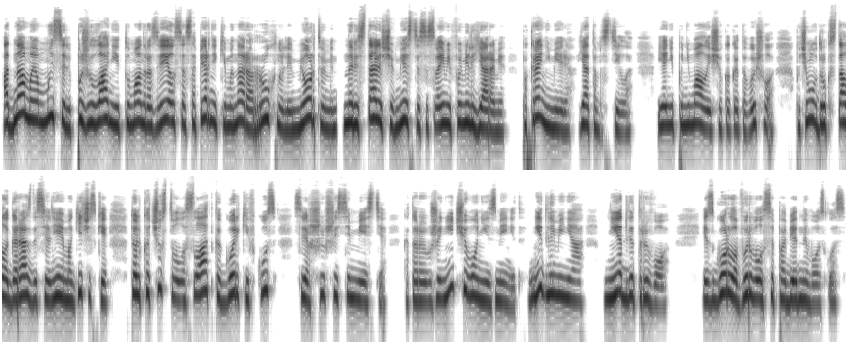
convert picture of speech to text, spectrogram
Одна моя мысль, пожелание, туман развеялся, соперники Минара рухнули мертвыми на ристалище вместе со своими фамильярами. По крайней мере, я отомстила. Я не понимала еще, как это вышло, почему вдруг стало гораздо сильнее магически, только чувствовала сладко-горький вкус свершившейся мести, которая уже ничего не изменит ни для меня, ни для Трево. Из горла вырвался победный возглас.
